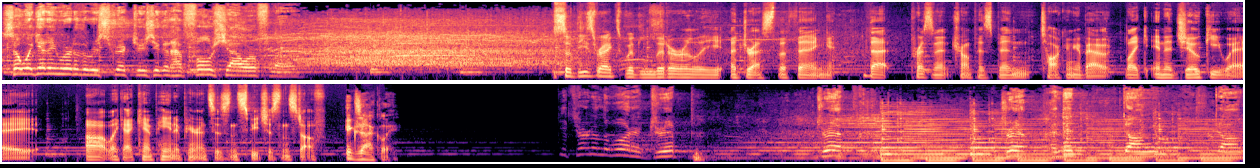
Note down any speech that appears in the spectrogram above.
So we're getting rid of the restrictors. You're going to have full shower flow. So these regs would literally address the thing that President Trump has been talking about, like in a jokey way, uh, like at campaign appearances and speeches and stuff. Exactly. You turn on the water, drip, drip drip, and then dong, dong.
